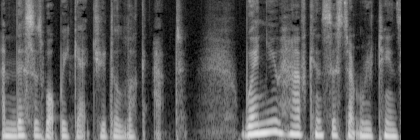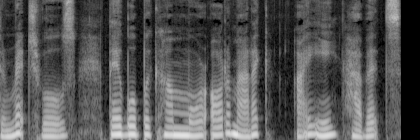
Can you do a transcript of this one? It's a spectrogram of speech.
and this is what we get you to look at. When you have consistent routines and rituals, they will become more automatic, i.e., habits,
